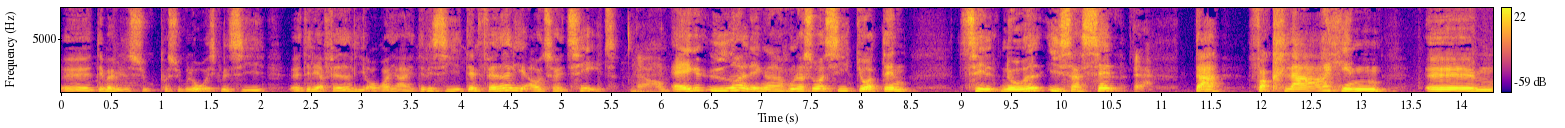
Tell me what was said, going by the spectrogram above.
øh, det, man vil på psykologisk vil sige, øh, det der faderlige overjeg. Det vil sige, den faderlige autoritet ja. er ikke ydre længere. Hun har så at sige gjort den til noget i sig selv. Ja der forklarer hende, øh,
